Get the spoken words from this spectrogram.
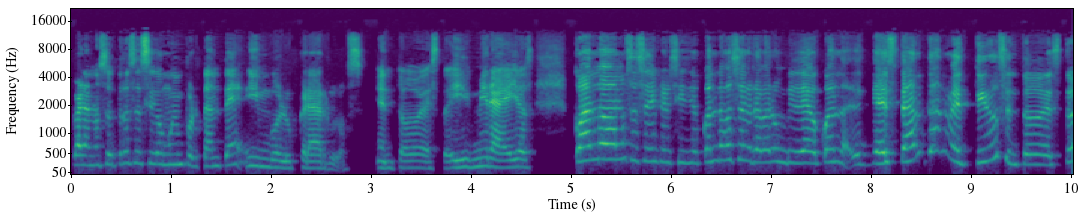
para nosotros ha sido muy importante involucrarlos en todo esto. Y mira, ellos, ¿cuándo vamos a hacer ejercicio? ¿Cuándo vas a grabar un video? ¿Cuándo? Están tan metidos en todo esto.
